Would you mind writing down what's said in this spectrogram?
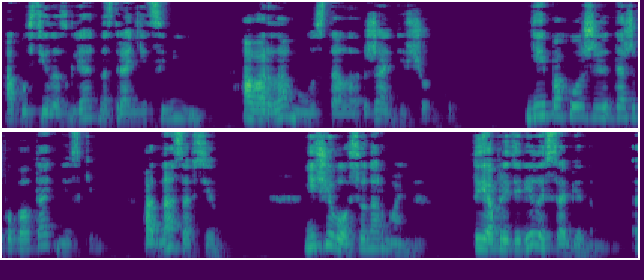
Опустила взгляд на страницы меню, а Варламову стало жаль девчонку. Ей, похоже, даже поболтать не с кем. Одна совсем. Ничего, все нормально. Ты определилась с обедом? Э,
